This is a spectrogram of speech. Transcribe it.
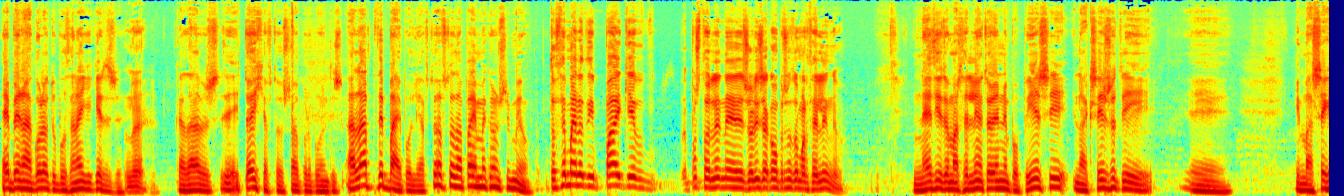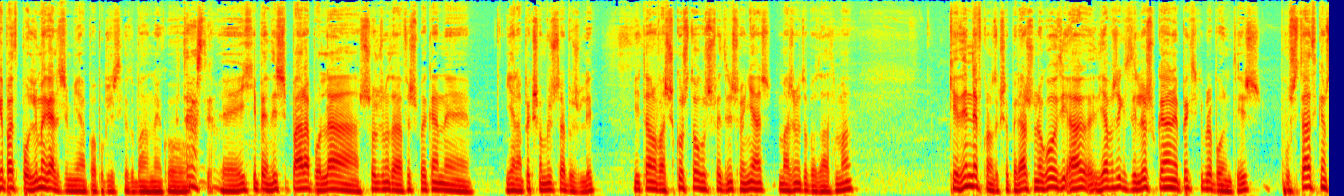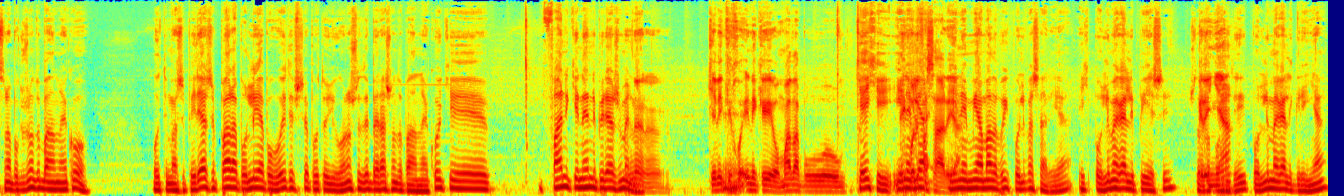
Έμπαινε ένα γκολ από τον πουθενά και κέρδισε. Ναι. Κατάλαβες. το έχει αυτό σαν προπονητής. Αλλά δεν πάει πολύ αυτό. Αυτό θα πάει μέχρι ένα σημείο. Το θέμα είναι ότι πάει και. Πώς το λένε, ζορίζει ακόμα περισσότερο το Μαρθελίνιο. Ναι, διότι ο Μαρθελίνο τώρα είναι υποπίεση. Να ξέρεις ότι ε, η Μασέ είχε πάθει πολύ μεγάλη ζημιά που αποκλείστηκε από τον Παναναϊκό. Ε, τεράστια. Ε, είχε επενδύσει πάρα πολλά σε όλες τις μεταγραφές που έκανε για να παίξει ο Μίλτο Champions League. Ήταν ο βασικός στόχος της φετινής χρονιάς μαζί με το πρωτάθλημα. Και δεν είναι εύκολο να το ξεπεράσουν. Εγώ δι- α, διάβασα και τις δηλώσεις που κάνανε παίκτη και προπονητής που στάθηκαν στον αποκλεισμό του Παναναϊκό. Ότι μας επηρέασε πάρα πολύ η απογοήτευση από το γεγονός ότι δεν περάσαμε το Παναναϊκό και φάνηκε να είναι επηρεασμένο. Ναι, ναι. ναι. Και είναι, και, είναι και η ομάδα που. Και έχει, είναι, πολύ μια, φασαρία. είναι μια ομάδα που έχει πολύ φασαρία, έχει πολύ μεγάλη πίεση στον Γκρινιά. προπονητή, πολύ μεγάλη γκρίνια.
